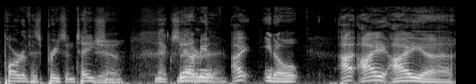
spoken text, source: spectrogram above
part of his presentation next yeah i mean i you know i i i uh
